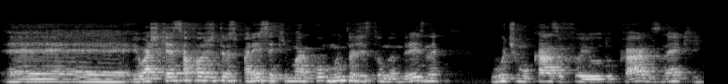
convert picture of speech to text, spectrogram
É, eu acho que essa falta de transparência que marcou muito a gestão do Andrés, né? O último caso foi o do Carlos, né? Que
